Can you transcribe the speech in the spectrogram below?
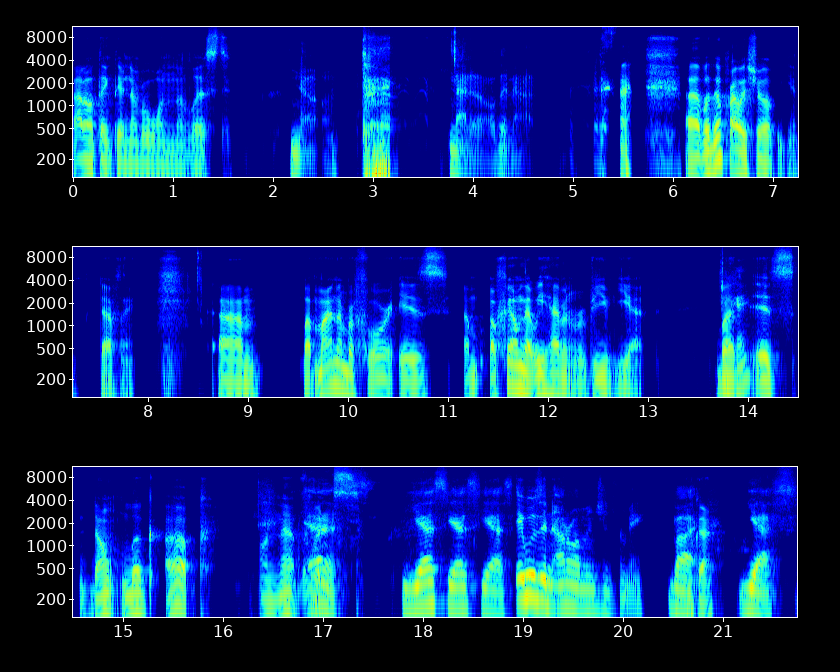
I don't think they're number one on the list. No, not at all. They're not. uh, but they'll probably show up again, definitely. Um, but my number four is a, a film that we haven't reviewed yet, but Okay. it's Don't Look Up on Netflix. Yes, yes, yes, yes. It was an honorable mention for me, but Okay. yes,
